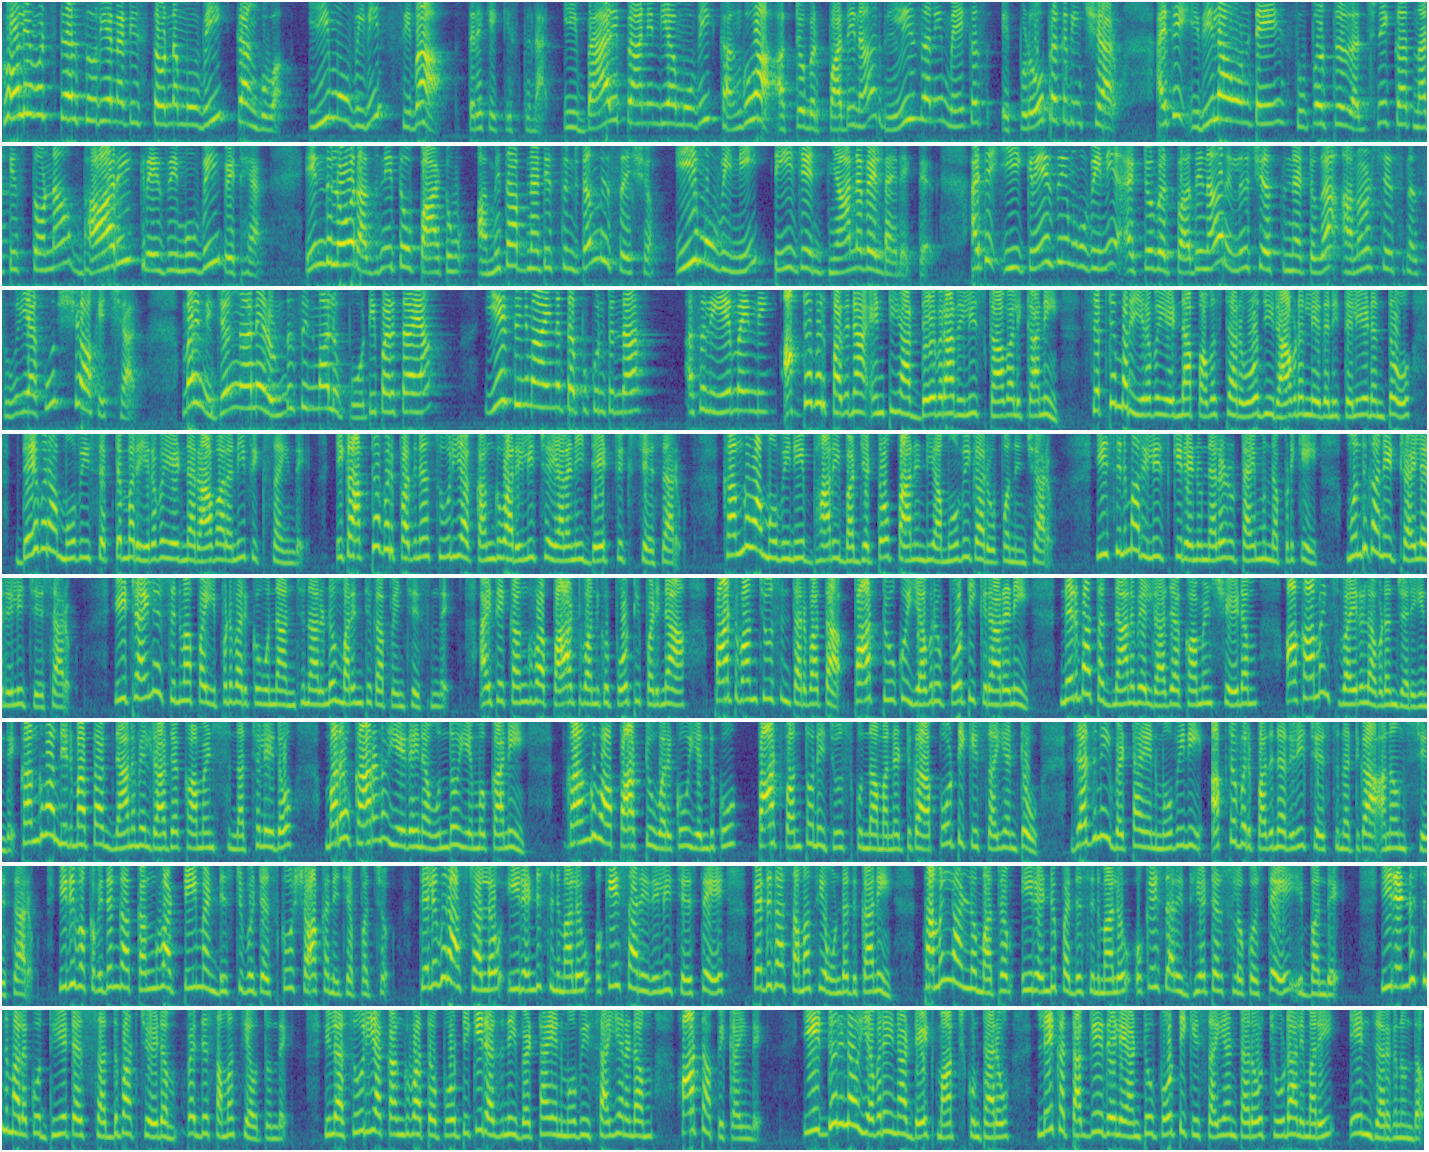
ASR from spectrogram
Kollywood star Suriya నటిస్తోన్న movie Kanguva. ఈ మూవీని శివ తెరకెక్కిస్తున్నారు. ఈ Barry pan India movie Kanguva October పదిన రిలీజ్ అని మేకర్స్ ఎప్పుడో ప్రకటించారు. అయితే ఇదిలా ఉంటే సూపర్ స్టార్ రజనీకాంత్ నటిస్తోన్న భారీ క్రేజీ మూవీ వెఠయాన్ ఇందులో రజనీతో పాటు అమితాబ్ నటిస్తుండటం విశేషం. ఈ మూవీని టీజే జ్ఞానవేల్ డైరెక్టర్. అయితే ఈ క్రేజీ మూవీని అక్టోబర్ పదిన రిలీజ్ చేస్తున్నట్టుగా అనౌన్స్ చేసిన సూర్యకు షాక్ ఇచ్చారు. మరి నిజంగానే రెండు సినిమాలు పోటీ పడతాయా? ఏ సినిమా అయినా తప్పుకుంటుందా? అసలు ఏమైంది? అక్టోబర్ పదిన ఎన్టీఆర్ దేవరా రిలీజ్ కావాలి కానీ సెప్టెంబర్ ఇరవై ఏడున పవర్ స్టార్ ఓజీ రావడం లేదని తెలియడంతో దేవరా మూవీ సెప్టెంబర్ ఇరవై ఏడున రావాలని ఫిక్స్ అయింది. ఇక అక్టోబర్ పదిన సూర్య కంగువా రిలీజ్ చేయాలని డేట్ ఫిక్స్ చేశారు. కంగువా మూవీని భారీ బడ్జెట్తో పాన్ ఇండియా మూవీగా రూపొందించారు. ఈ సినిమా రిలీజ్కి రెండు నెలలు టైం ఉన్నప్పటికీ ముందుగానే ట్రైలర్ రిలీజ్ చేశారు. ఈ ట్రైలర్ సినిమాపై ఇప్పటివరకు ఉన్న అంచనాలను మరింతగా పెంచేసింది. అయితే కంగువ పార్ట్ వన్కు పోటీ పడినా పార్ట్ వన్ చూసిన తర్వాత పార్ట్ టూ కు ఎవరూ పోటీకి రారని నిర్మాత జ్ఞానవేల్ రాజా కామెంట్స్ చేయడం ఆ కామెంట్స్ వైరల్ అవ్వడం జరిగింది. కంగువ నిర్మాత జ్ఞానవేల్ రాజా కామెంట్స్ నచ్చలేదో మరో కారణం ఏదైనా ఉందో ఏమో కానీ కంగువా పార్ట్ టూ వరకు ఎందుకు పార్ట్ వన్తోనే చూసుకుందామన్నట్టుగా పోటీకి సై అంటూ రజనీ వెట్టాయన్ మూవీని అక్టోబర్ పదిన రిలీజ్ చేస్తున్నట్టుగా అనౌన్స్ చేశారు. ఇది ఒక విధంగా కంగ్వా టీమ్ అండ్ డిస్ట్రిబ్యూటర్స్కు షాక్ అని చెప్పొచ్చు. తెలుగు రాష్ట్రాల్లో ఈ రెండు సినిమాలు ఒకేసారి రిలీజ్ చేస్తే పెద్దగా సమస్య ఉండదు కానీ తమిళనాడులో మాత్రం ఈ రెండు పెద్ద సినిమాలు ఒకేసారి థియేటర్స్ వస్తే ఇబ్బందే. ఈ రెండు సినిమాలకు థియేటర్స్ సర్దుబాటు చేయడం పెద్ద సమస్య అవుతుంది. ఇలా సూర్య కంగువాతో పోటీకి రజనీ వెట్టాయన్ మూవీ సై అనడం హాట్ టాపిక్ అయింది. ఈ ఇద్దరిలో ఎవరైనా డేట్ మార్చుకుంటారో లేక తగ్గేదేలే అంటూ పోటీకి సై అంటారో చూడాలి మరి ఏం జరగనుందో.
